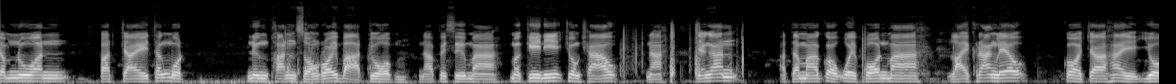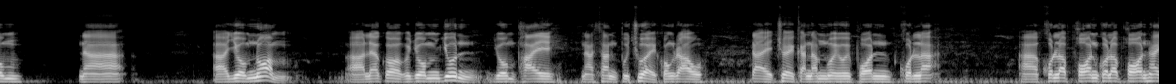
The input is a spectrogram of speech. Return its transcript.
จำนวนปัจจัยทั้งหมด 1,200 บาทโยมนะไปซื้อมาเมื่อกี้นี้ช่วงเช้านะอย่างนั้นอาตมาก็อวยพรมาหลายครั้งแล้ว ก็จะให้โยมนะอ่าโยมน่วมอ่าแล้วก็โยมยุ่นโยมภัยนะท่านผู้ช่วยของเราได้ช่วยกันอำนวยอวยพรคนละอ่าคนละพรคนละพรให้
